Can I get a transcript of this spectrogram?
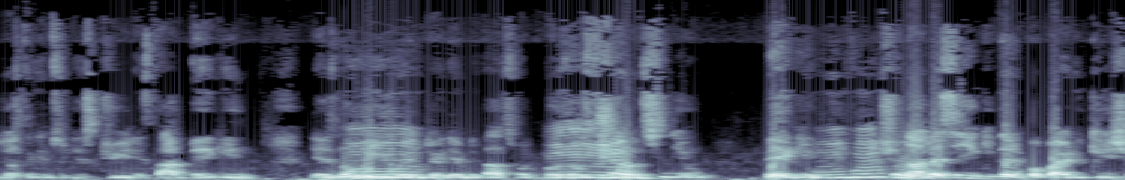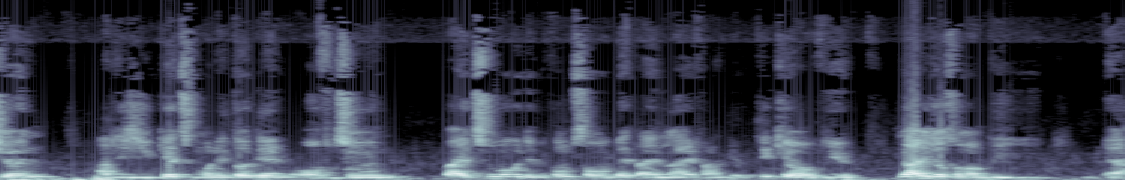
just take them to the street, they start begging. There's no way you mm-hmm. enjoy them later on because they'll still True. continue begging. Mm-hmm. So now, let's say you give them proper education, at least you get to monitor them often. Mm-hmm. By tomorrow, they become someone better in life and they'll take care of you. That is just one of the uh,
